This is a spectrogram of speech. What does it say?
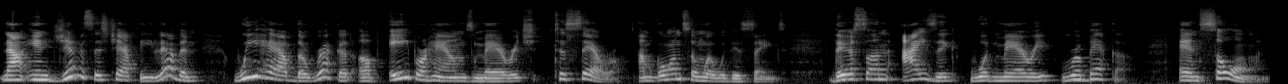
Now, in Genesis chapter 11, we have the record of Abraham's marriage to Sarah. I'm going somewhere with this, saints. Their son Isaac would marry Rebekah, and so on.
